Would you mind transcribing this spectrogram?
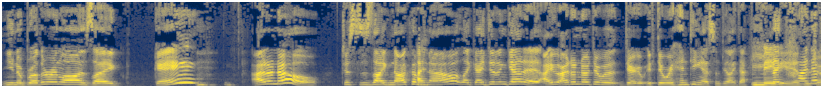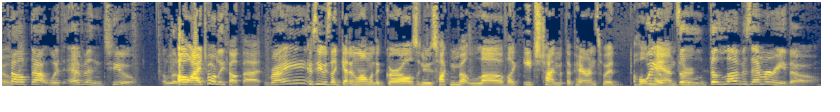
you know brother-in-law is like gay? Mm-hmm. I don't know. Just is like not coming I- out. Like I didn't get it. I I don't know if they were they, if they were hinting at something like that. Maybe and I kind of felt that with Evan too. A little. Oh, bit. I totally felt that. right Because he was like getting along with the girls and he was talking about love. Like each time that the parents would hold Wait, hands the, or. the love is Emery though.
